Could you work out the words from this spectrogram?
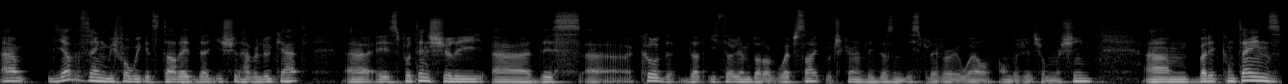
um, the other thing before we get started that you should have a look at uh, is potentially uh, this uh, code.ethereum.org website, which currently doesn't display very well on the virtual machine, um, but it contains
